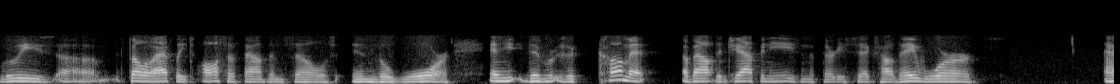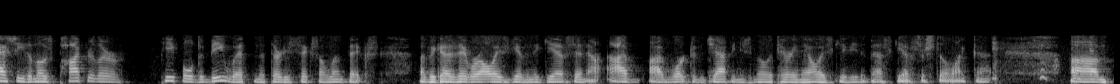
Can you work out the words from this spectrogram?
Louis' uh, fellow athletes also found themselves in the war. And there was a comment about the Japanese in the 36, how they were actually the most popular people to be with in the 36 Olympics uh, because they were always given the gifts. And I've I've worked with the Japanese military, and they always give you the best gifts. They're still like that. um,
